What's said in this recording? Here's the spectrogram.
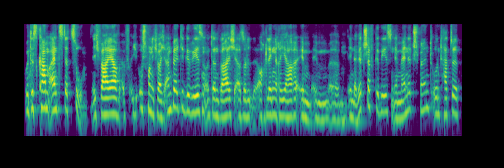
Und es kam eins dazu. Ich war ja, ursprünglich war ich Anwälte gewesen und dann war ich also auch längere Jahre im, im, ähm, in der Wirtschaft gewesen, im Management und hatte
